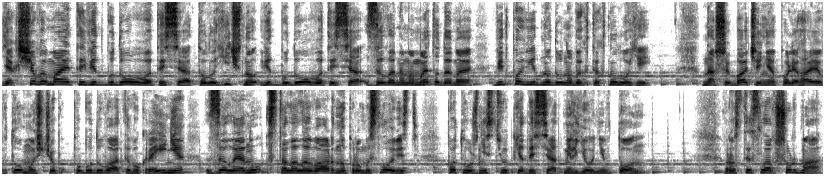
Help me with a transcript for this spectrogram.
Якщо ви маєте відбудовуватися, то логічно відбудовуватися зеленими методами відповідно до нових технологій. Наше бачення полягає в тому, щоб побудувати в Україні зелену сталеливарну промисловість потужністю 50 мільйонів тонн. Ростислав Шурма,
